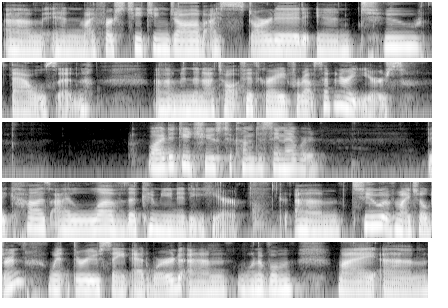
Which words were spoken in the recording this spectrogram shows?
Um, and my first teaching job, I started in 2000. Um, and then I taught fifth grade for about seven or eight years Why did you choose to come to St. Edward? Because I love the community here. Um, two of my children went through St. Edward. Um, one of them, my um,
